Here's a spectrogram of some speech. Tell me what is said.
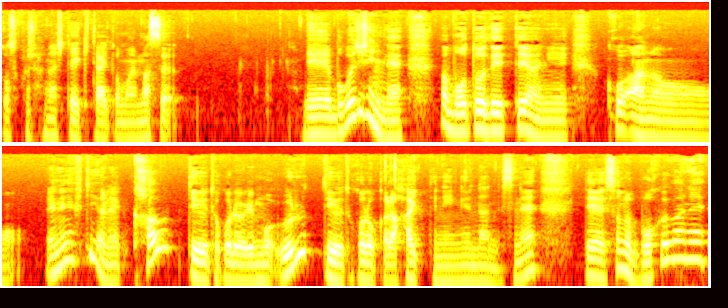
少し話していきたいと思います。で僕自身ね、まあ、冒頭で言ったようにこうあの NFT をね買うっていうところよりも売るっていうところから入った人間なんですね。でその僕がね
